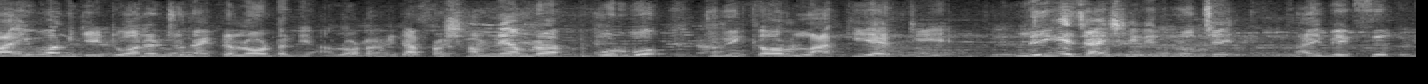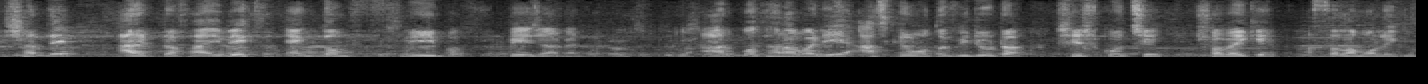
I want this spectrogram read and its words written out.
বাই ওয়ান গেট ওয়ানের জন্য একটা লটারি লটারিটা আপনার সামনে আমরা করব। যদি কারোর লাকি একটি লেগে যায়, সেক্ষেত্রে হচ্ছে ফাইভ এক্সের সাথে আরেকটা ফাইভ এক্স একদম ফ্রি পেয়ে যাবেন। আর কথা না বাড়িয়ে আজকের মতো ভিডিওটা শেষ করছি। সবাইকে আসসালামু আলাইকুম।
